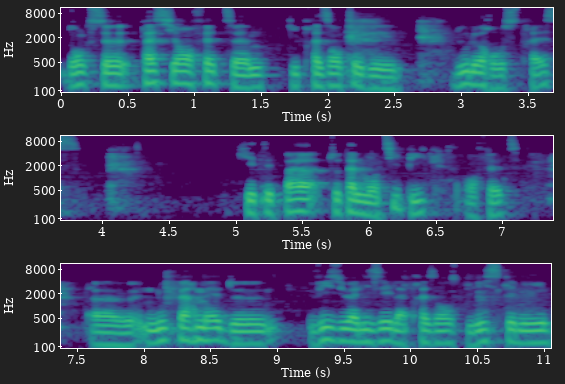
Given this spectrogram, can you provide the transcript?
Donc ce patient en fait euh, qui présentait des douleurs au stress, qui n'étaient pas totalement typiques en fait, euh, nous permet de visualiser la présence d'une ischémie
